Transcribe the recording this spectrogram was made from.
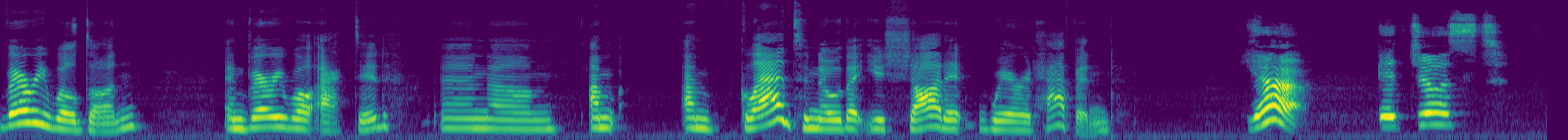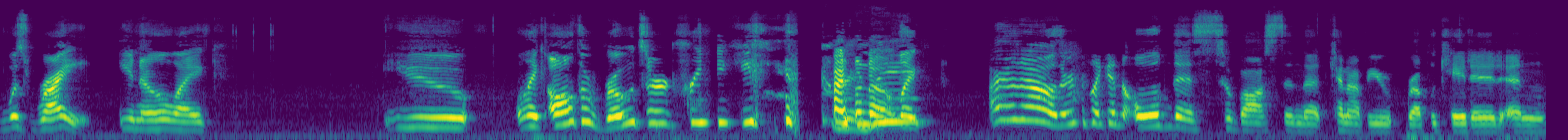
very well done and very well acted. And um, I'm I'm glad to know that you shot it where it happened. yeah it just was right you know like you like all the roads are creaky i don't know like i don't know there's like an oldness to boston that cannot be replicated and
